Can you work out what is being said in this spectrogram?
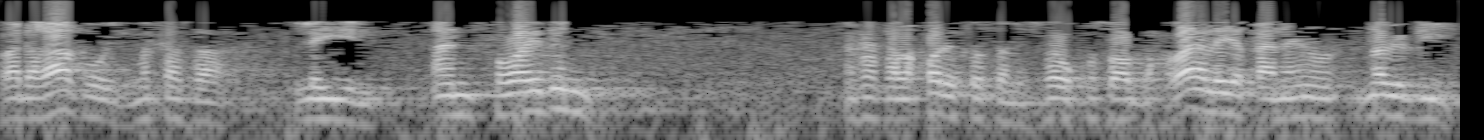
فدغاقوي مكسر ليل أن فوائد أنك على قول صوتا سوى كصابح ولا يقان إنه نبي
